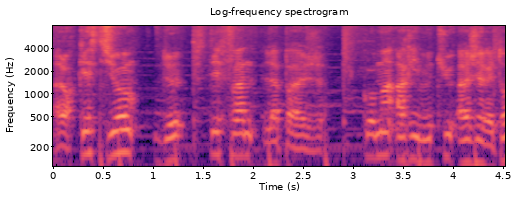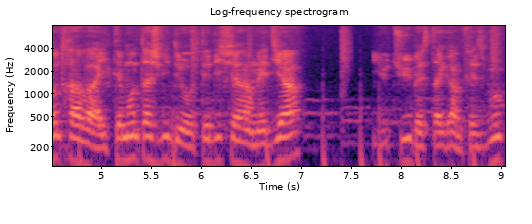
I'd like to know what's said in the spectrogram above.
Alors, question de Stéphane Lapage. Comment arrives-tu à gérer ton travail, tes montages vidéo, tes différents médias, YouTube, Instagram, Facebook,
